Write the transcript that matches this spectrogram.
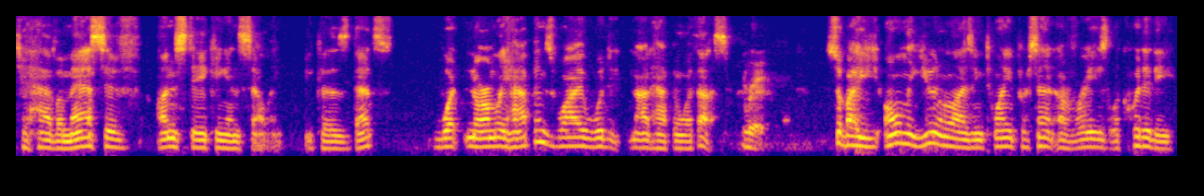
to have a massive unstaking and selling because that's what normally happens. Why would it not happen with us? Right. So by only utilizing 20% of raised liquidity,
